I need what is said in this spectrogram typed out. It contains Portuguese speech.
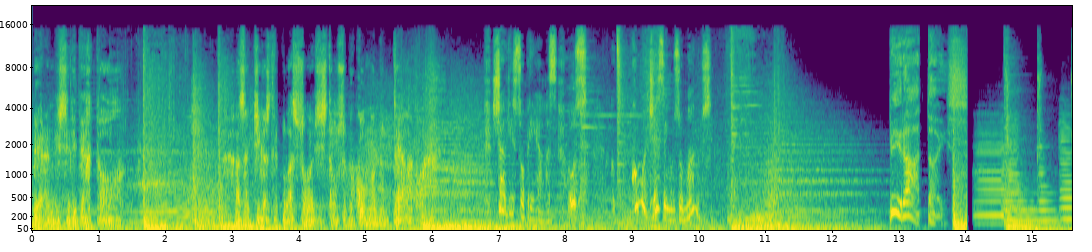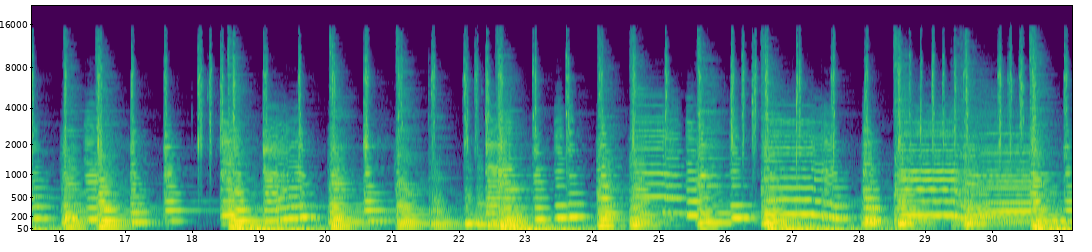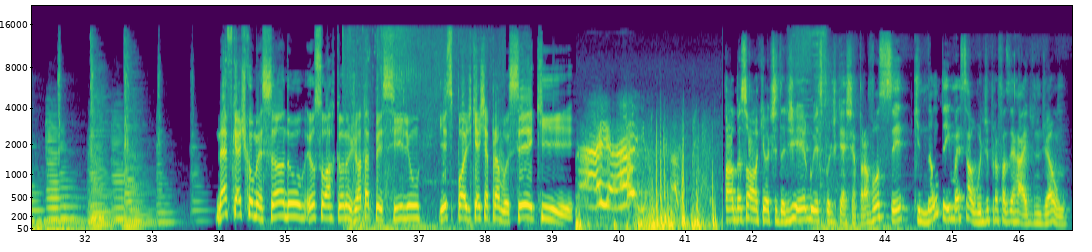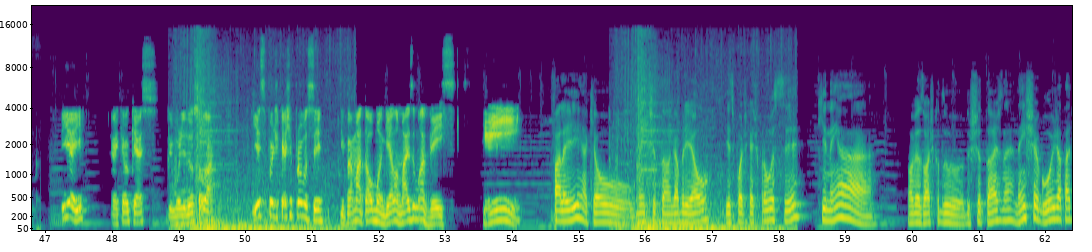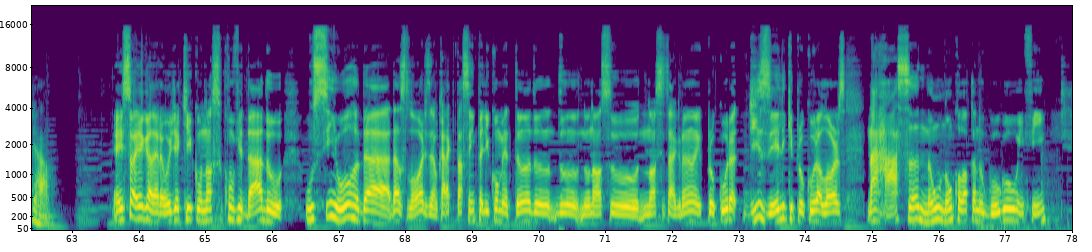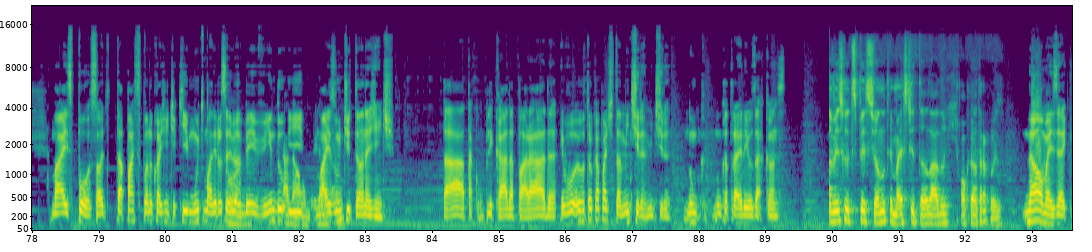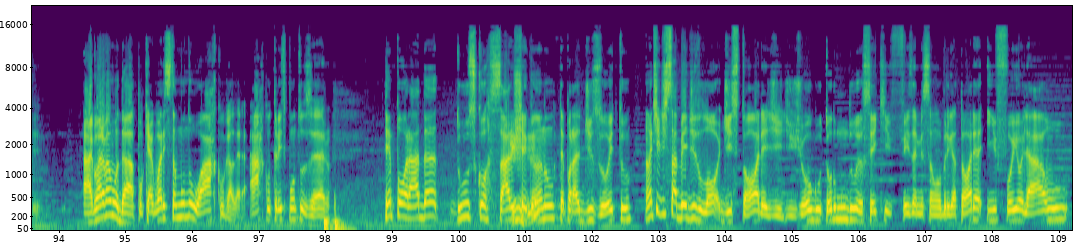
Bernie se libertou. As antigas tripulações estão sob o comando dela agora. Já li sobre elas. Os. Como dizem os humanos? Piratas. Nefcast começando, eu sou o Arcano JP Cilium e esse podcast é pra você que. Fala pessoal, aqui é o Tita Diego e esse podcast é pra você que não tem mais saúde pra fazer raid no dia 1. E aí, aqui é o Cass, Demolidor Solar. E esse podcast é pra você, que vai matar o Banguela mais uma vez. Sim! Fala aí, aqui é o Mentitã Gabriel, e esse podcast é pra você, que nem a nova exótica do, dos Titãs, né? Nem chegou e já tá de rabo. É isso aí, galera. Hoje aqui com o nosso convidado, o senhor da, das lores, né? O cara que tá sempre ali comentando do, no, nosso, no nosso Instagram e procura, diz ele que procura lores na raça, não, não coloca no Google, enfim. Mas, pô, só de estar tá participando com a gente aqui, muito maneiro, seja bem-vindo. E obrigado. mais um titã, né, gente? Tá, tá complicada a parada. Eu vou, eu vou trocar pra titã. Mentira, mentira. Nunca, nunca trairei os arcanos. Toda vez que eu te inspeciono, tem mais titã lá do que qualquer outra coisa. Não, mas é que. Agora vai mudar, porque agora estamos no arco, galera. Arco 3.0. Temporada dos Corsários uhum. chegando, temporada 18. Antes de saber de, de história, de, de jogo, todo mundo eu sei que fez a missão obrigatória e foi olhar o,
